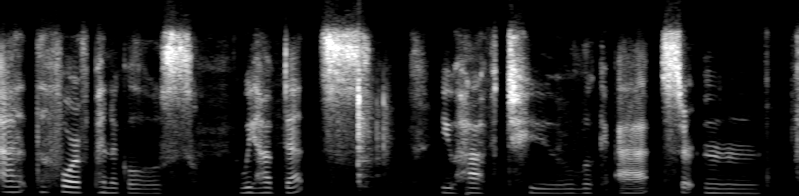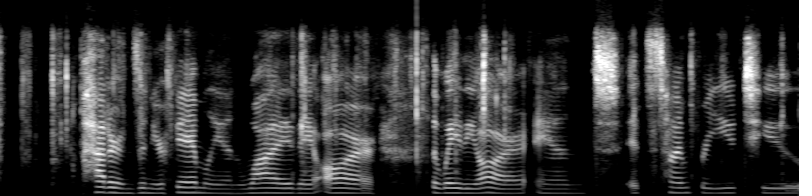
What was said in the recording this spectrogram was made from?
at the Four of Pentacles, we have debts. You have to look at certain patterns in your family and why they are the way they are. And it's time for you to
